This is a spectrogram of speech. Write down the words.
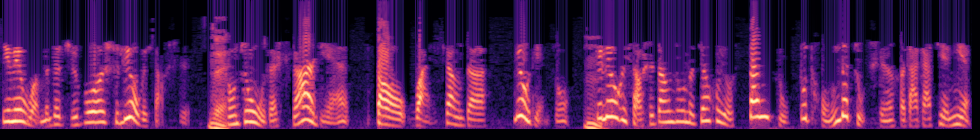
因为我们的直播是六个小时，对，从中午的十二点到晚上的。六点钟，这六个小时当中呢，将会有三组不同的主持人和大家见面，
